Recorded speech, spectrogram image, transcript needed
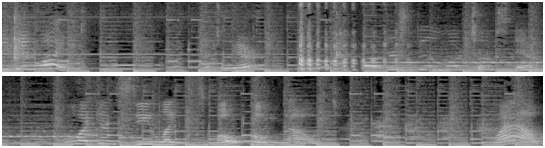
Became white. That's weird. Oh, there's still more chunks there. Oh, I can see like smoke going out. Wow.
